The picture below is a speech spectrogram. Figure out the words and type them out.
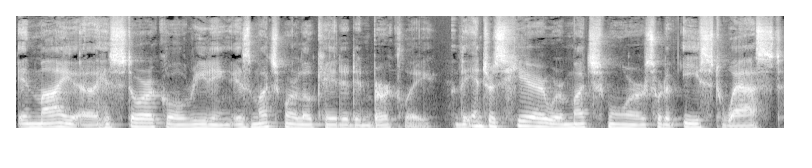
in my uh, historical reading, is much more located in Berkeley. The interests here were much more sort of east-west,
